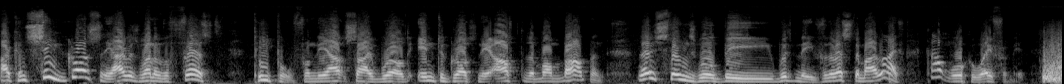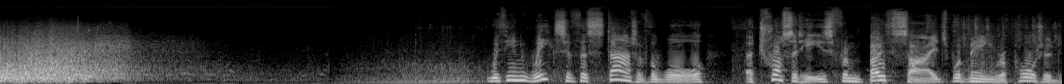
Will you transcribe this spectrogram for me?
I can see Grozny. I was one of the first people from the outside world into Grozny after the bombardment. Those things will be with me for the rest of my life. Can't walk away from it. Within weeks of the start of the war, atrocities from both sides were being reported.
